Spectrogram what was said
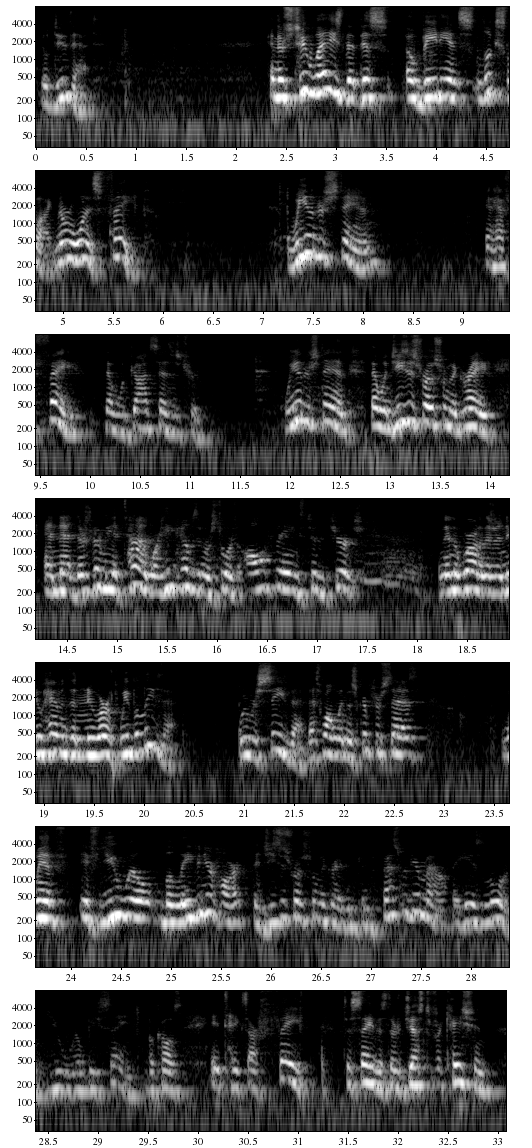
You'll do that. And there's two ways that this obedience looks like. Number one is faith. We understand and have faith that what God says is true. We understand that when Jesus rose from the grave and that there's going to be a time where he comes and restores all things to the church and in the world, and there's a new heavens and a new earth. We believe that. We receive that. That's why when the scripture says, if, if you will believe in your heart that Jesus rose from the grave and confess with your mouth that he is Lord, you will be saved because it takes our faith to save us. There's justification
